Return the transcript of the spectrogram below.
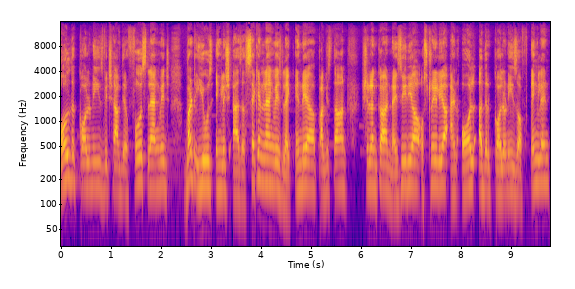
all the colonies which have their first language but use English as a second language like India, Pakistan, Sri Lanka, Nigeria, Australia and all other colonies of England.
